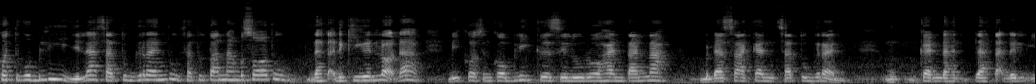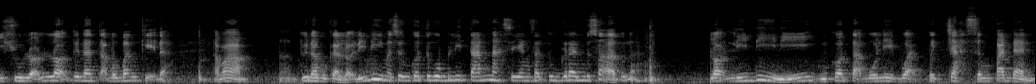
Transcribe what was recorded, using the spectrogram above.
Kau terus beli je lah satu geran tu, satu tanah besar tu. Dah tak ada kira lot dah. Because kau beli keseluruhan tanah berdasarkan satu geran. Bukan dah dah tak ada isu lot-lot tu dah tak berbangkit dah. Faham? Tu dah bukan lot lidi. Maksud kau terus beli tanah yang satu geran besar tu lah. Lot lidi ni, kau tak boleh buat pecah sempadan.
